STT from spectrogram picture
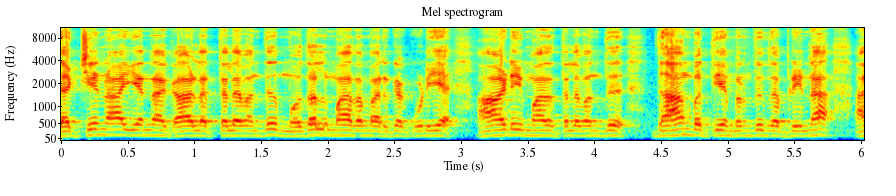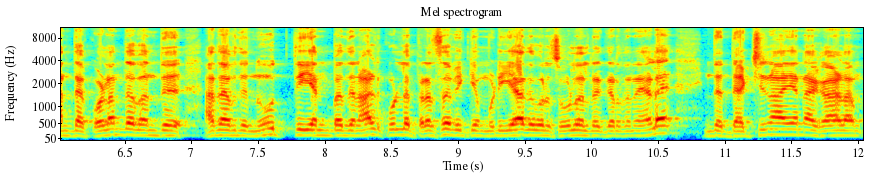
தட்சிணாயன காலத்தில் வந்து முதல் மாதமாக இருக்கக்கூடிய ஆடி மாதத்தில் வந்து தாம்பத்தியம் இருந்தது அப்படின்னா அந்த குழந்தை வந்து அதாவது நூற்றி எண்பது நாளுக்குள்ளே பிரசவிக்க முடியாத ஒரு சூழல் இருக்கிறதுனால இந்த தட்சிணாயன காலம்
